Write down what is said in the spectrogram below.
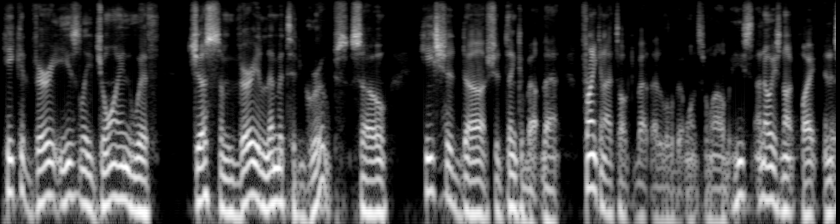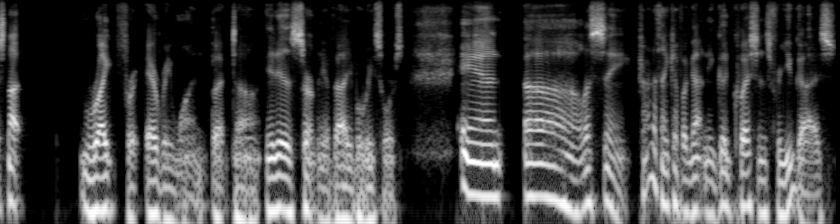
he could very easily join with just some very limited groups. So he should uh, should think about that. Frank and I talked about that a little bit once in a while, but he's I know he's not quite, and it's not right for everyone, but uh, it is certainly a valuable resource. And uh, let's see, trying to think if I got any good questions for you guys.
